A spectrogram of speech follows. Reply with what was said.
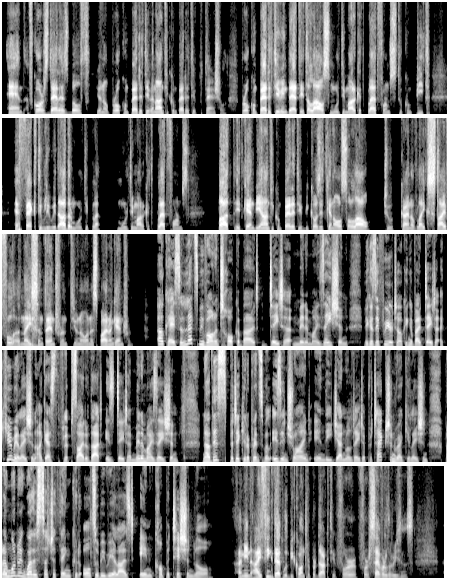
And of course that has both you know pro-competitive and anti-competitive potential. Pro-competitive in that it allows multi-market platforms to compete effectively with other multi multi-market platforms but it can be anti-competitive because it can also allow to kind of like stifle a nascent entrant you know an aspiring entrant Okay, so let's move on and talk about data minimization. Because if we are talking about data accumulation, I guess the flip side of that is data minimization. Now, this particular principle is enshrined in the General Data Protection Regulation, but I'm wondering whether such a thing could also be realized in competition law. I mean, I think that would be counterproductive for, for several reasons.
